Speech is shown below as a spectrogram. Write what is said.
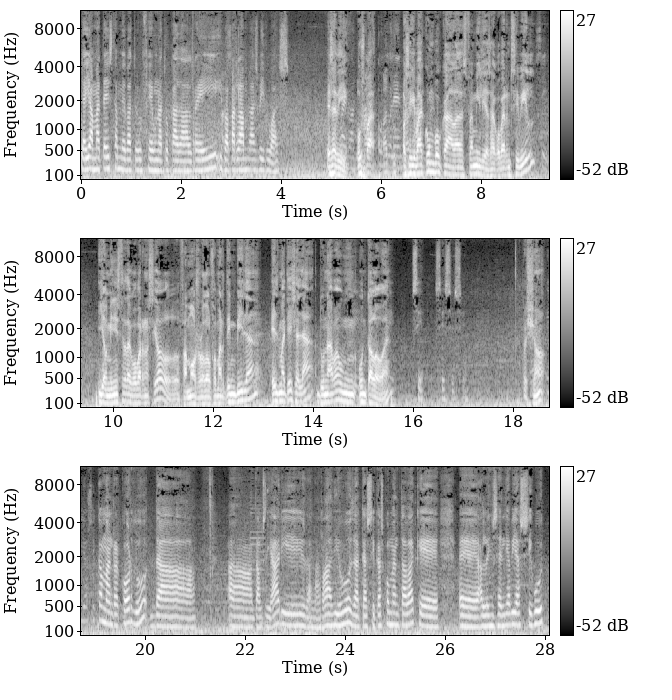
i allà mateix també va fer una trucada al rei i va parlar amb les vídues. És a dir, us va, o sigui, va convocar les famílies a govern civil Sí. i el ministre de Governació, el famós Rodolfo Martín Villa, ell mateix allà donava un, un taló, eh? Sí, sí, sí, sí. Per això, Que jo sí que me'n recordo de, uh, dels diaris, de la ràdio, de que sí que es comentava que eh, l'incendi havia sigut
